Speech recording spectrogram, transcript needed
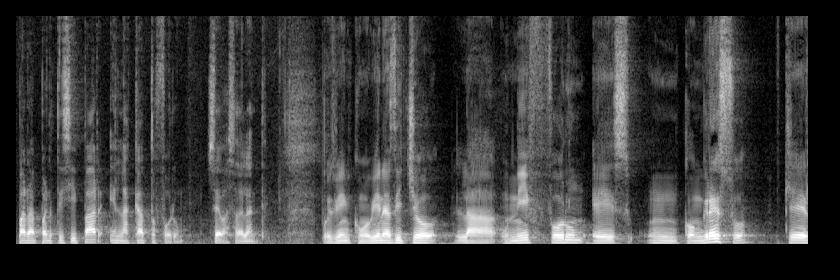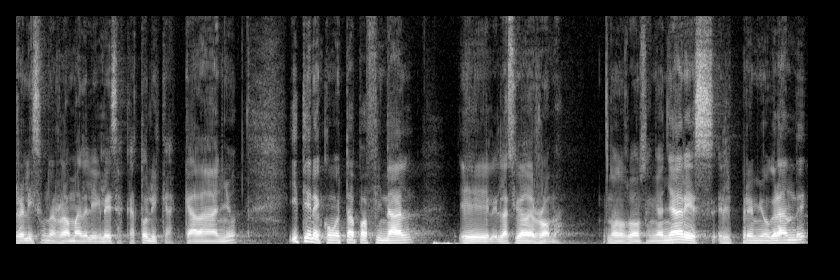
para participar en la Cato Forum. Sebas, adelante. Pues bien, como bien has dicho, la UNIF Forum es un congreso que realiza una rama de la Iglesia Católica cada año y tiene como etapa final eh, la ciudad de Roma. No nos vamos a engañar, es el premio grande,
